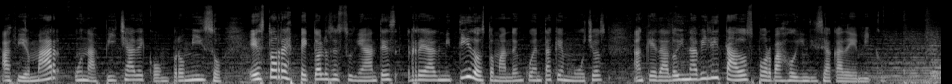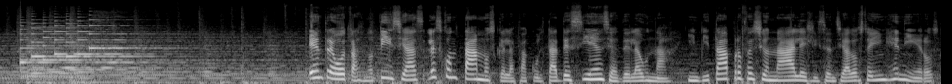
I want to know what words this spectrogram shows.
a firmar una ficha de compromiso. Esto respecto a los estudiantes readmitidos, tomando en cuenta que muchos han quedado inhabilitados por bajo índice académico. Entre otras noticias, les contamos que la Facultad de Ciencias de la UNA invita a profesionales, licenciados e ingenieros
